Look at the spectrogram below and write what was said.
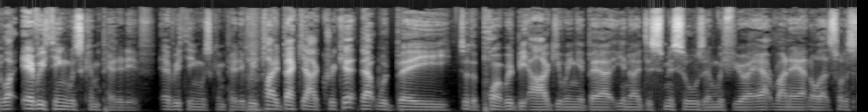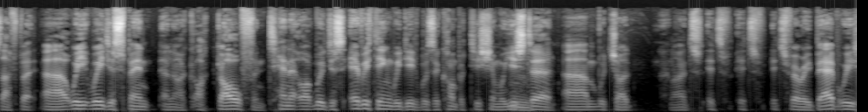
like everything was competitive. Everything was competitive. We played backyard cricket. That would be to the point we'd be arguing about you know dismissals and if you're out, run out, and all that sort of stuff. But uh, we we just spent and like, like golf and tennis. Like we just everything we did was a competition. We used mm. to, um, which I know, it's it's it's it's very bad. But we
